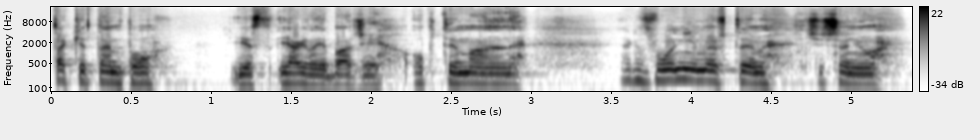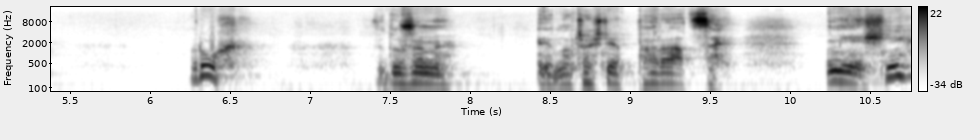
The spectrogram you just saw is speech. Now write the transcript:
Takie tempo jest jak najbardziej optymalne. Jak zwolnimy w tym ćwiczeniu ruch, wydłużymy jednocześnie pracę mięśni,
